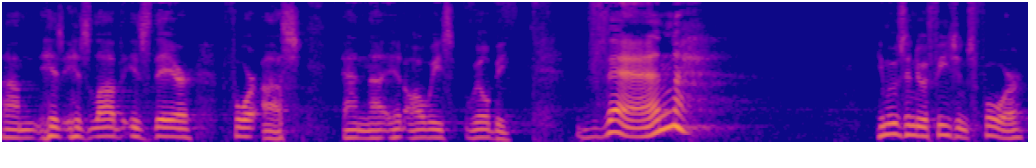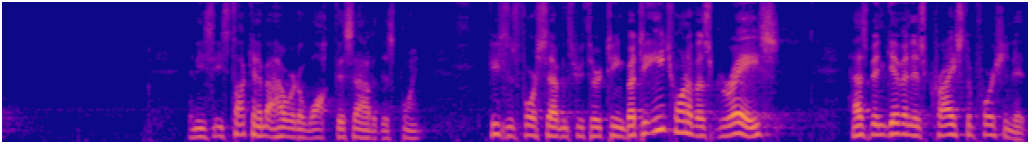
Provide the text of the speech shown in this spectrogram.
Um, his, his love is there for us, and uh, it always will be. Then he moves into Ephesians 4, and he's, he's talking about how we're to walk this out at this point. Ephesians 4 7 through 13. But to each one of us, grace has been given as Christ apportioned it.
